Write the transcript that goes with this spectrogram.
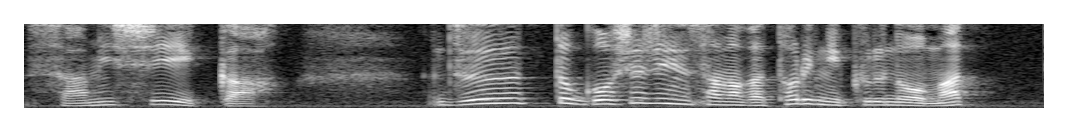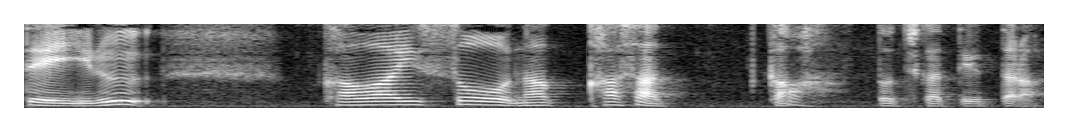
寂しいか。ずっとご主人様が取りに来るのを待っている、かわいそうな傘か。どっちかって言ったら。っ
